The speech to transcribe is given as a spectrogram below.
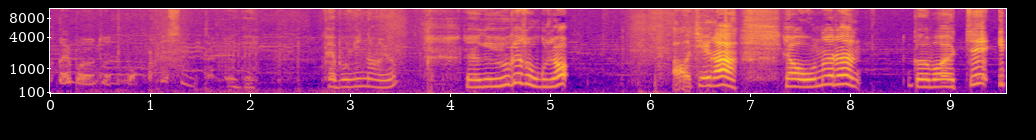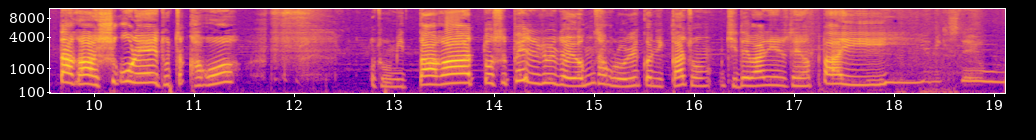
색깔 보여드리도록 하겠습니다. 여기. 잘 보이나요? 자, 여기 휴게소고요. 어, 제가, 제가 오늘은, 그 뭐였지? 이따가 시골에 도착하고, 좀 이따가 또 스페인 숄더 영상을 올릴 거니까 좀 기대 많이 해주세요. 빠이. 안녕히 계세요.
